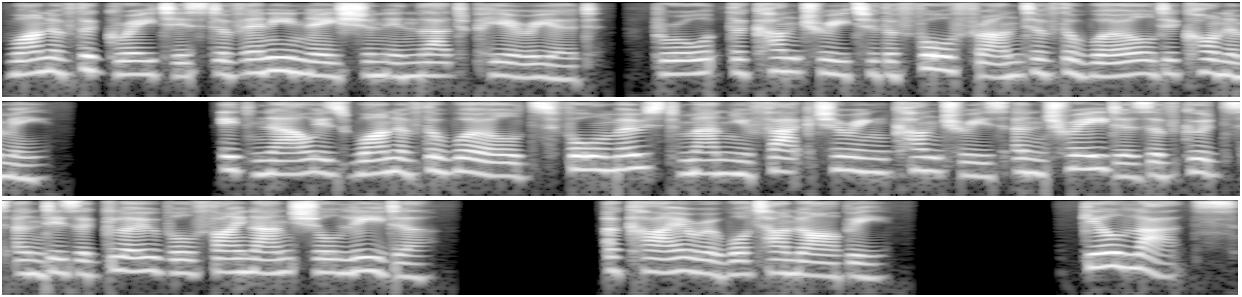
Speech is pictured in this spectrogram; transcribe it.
one of the greatest of any nation in that period, brought the country to the forefront of the world economy. It now is one of the world's foremost manufacturing countries and traders of goods and is a global financial leader. Akira Watanabe. Gil Latz.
